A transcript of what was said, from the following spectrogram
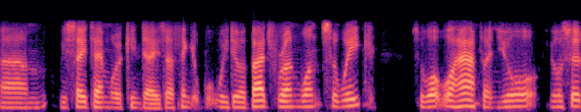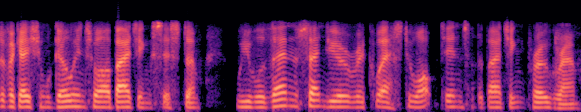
um, we say 10 working days, I think we do a badge run once a week. So what will happen, your, your certification will go into our badging system. We will then send you a request to opt into the badging program.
